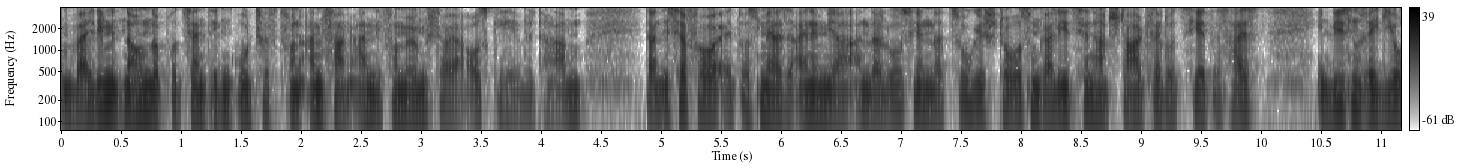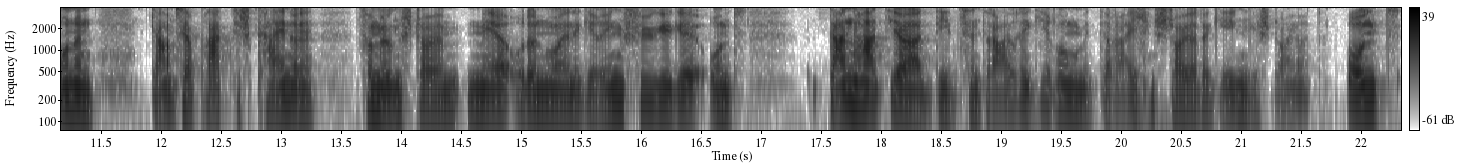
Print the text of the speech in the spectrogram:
weil die mit einer hundertprozentigen Gutschrift von Anfang an die Vermögensteuer ausgehebelt haben. Dann ist ja vor etwas mehr als einem Jahr Andalusien dazugestoßen. Galizien hat stark reduziert. Das heißt, in diesen Regionen gab es ja praktisch keine Vermögensteuer mehr oder nur eine geringfügige. Und dann hat ja die Zentralregierung mit der Reichensteuer dagegen gesteuert. Und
